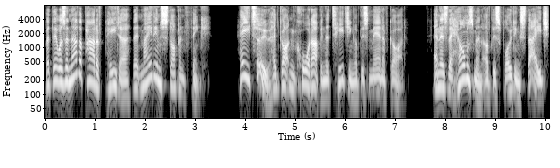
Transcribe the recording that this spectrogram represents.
But there was another part of Peter that made him stop and think. He too had gotten caught up in the teaching of this man of God. And as the helmsman of this floating stage,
